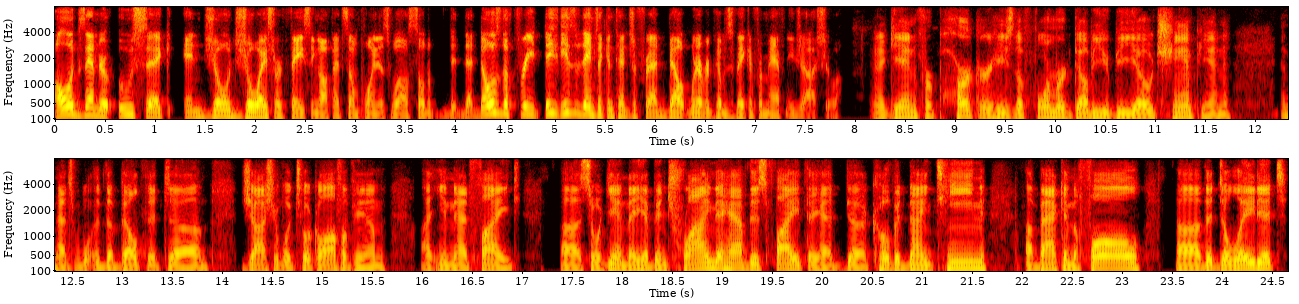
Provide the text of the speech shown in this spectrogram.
Alexander Usyk and Joe Joyce are facing off at some point as well. So th- th- those are the three. These are the names in contention for that belt whenever it becomes vacant from Anthony Joshua. And again, for Parker, he's the former WBO champion, and that's the belt that uh, Joshua took off of him uh, in that fight. Uh, so again, they have been trying to have this fight. They had uh, COVID nineteen uh, back in the fall uh, that delayed it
